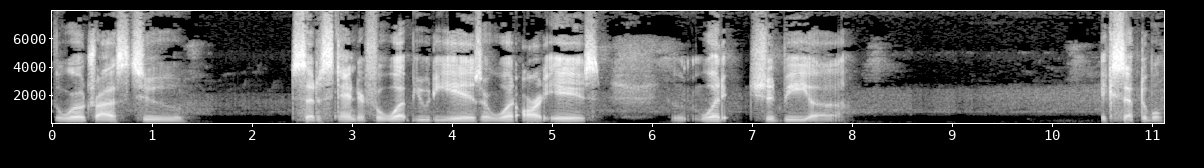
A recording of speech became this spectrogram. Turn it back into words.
the world tries to set a standard for what beauty is or what art is, what should be uh, acceptable.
